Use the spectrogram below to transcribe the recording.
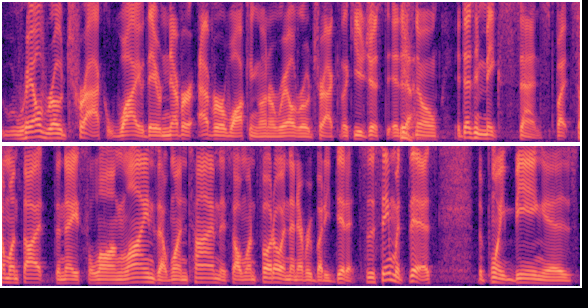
railroad track. Why they're never ever walking on a railroad track? Like you just it, there's Yeah. no it doesn't make sense. But someone thought the nice long lines at one time. They saw one photo and then everybody did it. So the same with this. The point being is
